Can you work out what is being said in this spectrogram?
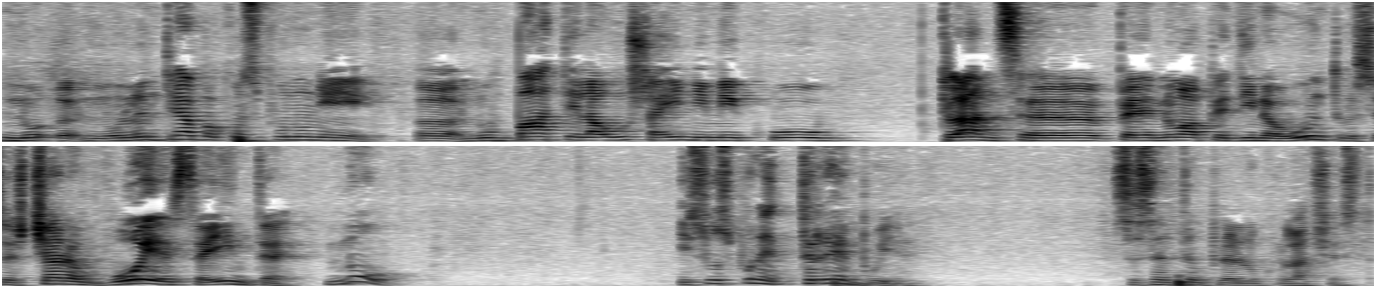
Nu, nu-l întreabă, cum spun unii, uh, nu bate la ușa inimii cu clanță pe, numai pe dinăuntru, să-și ceară voie să intre. Nu! Iisus spune, trebuie să se întâmple lucrul acesta.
